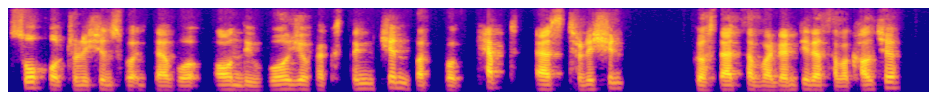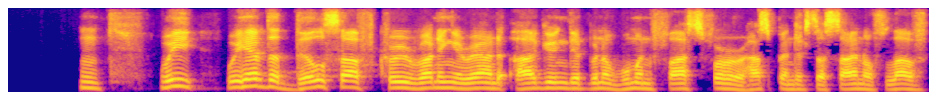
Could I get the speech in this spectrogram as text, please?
so-called traditions, that were on the verge of extinction, but were kept as tradition because that's our identity, that's our culture. Hmm. We we have the Dilsaf crew running around arguing that when a woman fasts for her husband, it's a sign of love.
